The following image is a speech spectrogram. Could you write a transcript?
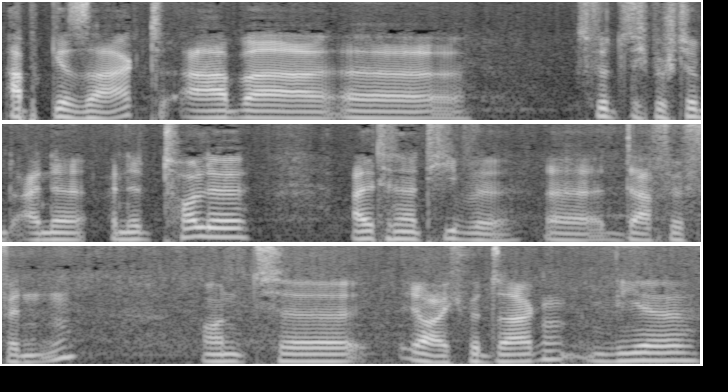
abgesagt, aber äh, es wird sich bestimmt eine, eine tolle Alternative äh, dafür finden. Und äh, ja, ich würde sagen, wir,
